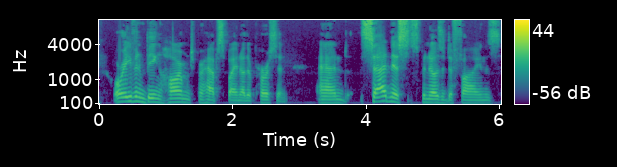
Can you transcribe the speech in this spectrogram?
or even being harmed perhaps by another person. And sadness, Spinoza defines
